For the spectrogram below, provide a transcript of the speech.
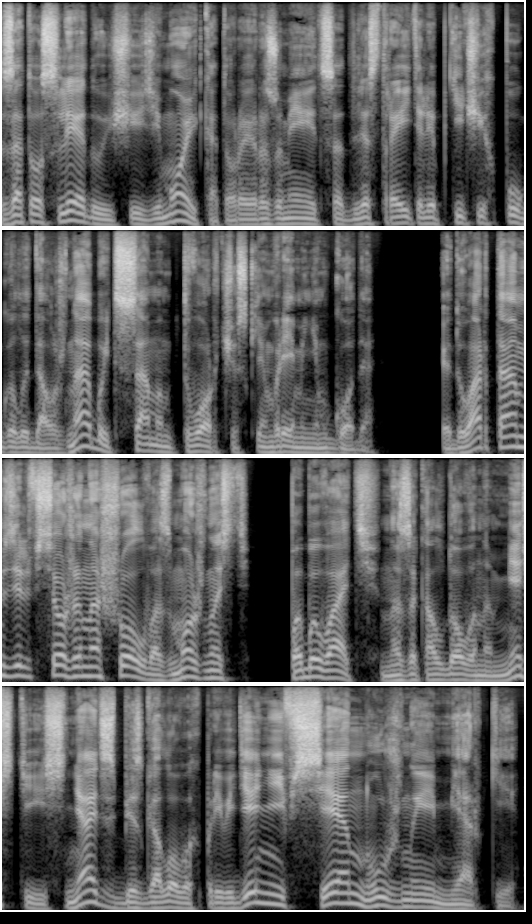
Зато следующей зимой, которая, разумеется, для строителя птичьих пугал и должна быть самым творческим временем года, Эдуард Амзель все же нашел возможность побывать на заколдованном месте и снять с безголовых привидений все нужные мерки.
